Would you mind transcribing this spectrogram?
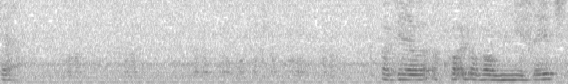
There. Okay, there are quite a lot of Almunia saves.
